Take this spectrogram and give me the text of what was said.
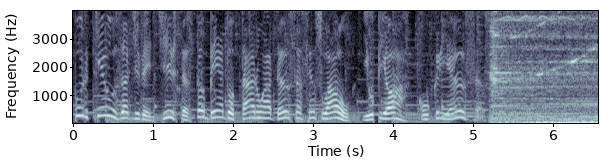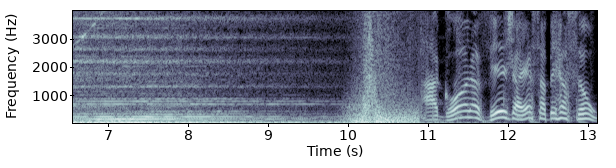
Por que os adventistas também adotaram a dança sensual e o pior, com crianças? Agora veja essa aberração.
